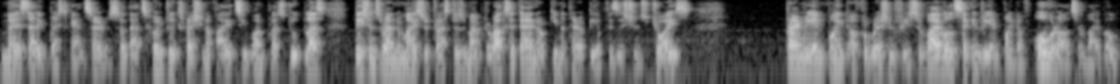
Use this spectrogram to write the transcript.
metastatic breast cancer. So that's HER2 expression of IHC 1 plus 2 plus. Patients randomized to trastuzumab deruxtecan or chemotherapy of physician's choice primary endpoint of progression-free survival, secondary endpoint of overall survival.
